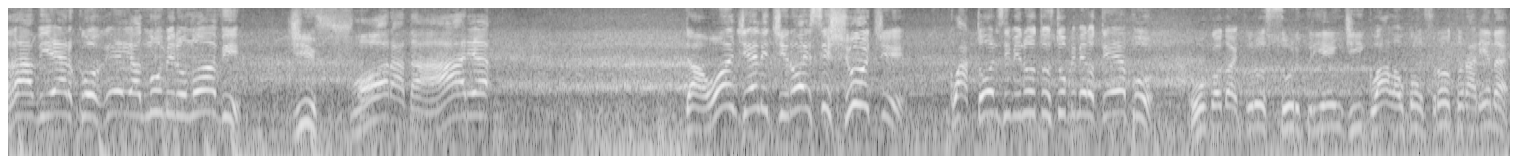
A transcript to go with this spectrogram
Javier Correia, número 9, de fora da área. Da onde ele tirou esse chute? 14 minutos do primeiro tempo. O Godoy Cruz surpreende e iguala o confronto na arena.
